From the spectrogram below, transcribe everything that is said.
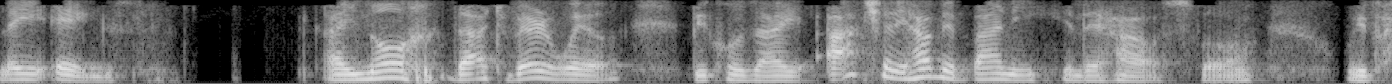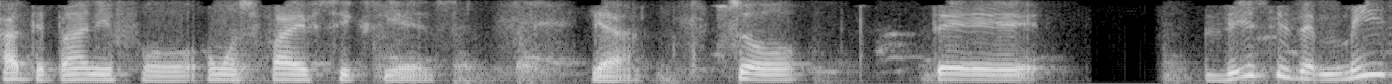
lay eggs. I know that very well because I actually have a bunny in the house. So we've had the bunny for almost five, six years. Yeah. So the this is a myth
